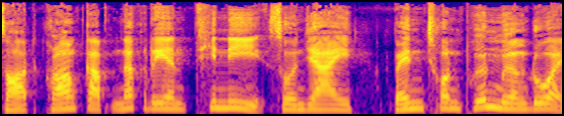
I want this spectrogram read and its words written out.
สอดคล้องกับนักเรียนที่นี่ส่วนใหญ่เป็นชนพื้นเมืองด้วย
